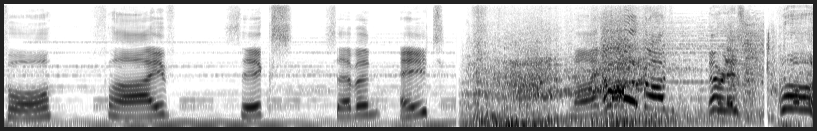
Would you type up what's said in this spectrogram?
four, five, six, seven, eight, nine. Oh, God! There it is! Whoa!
